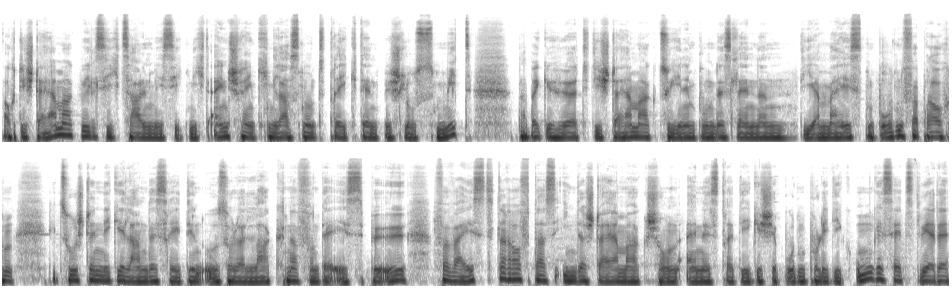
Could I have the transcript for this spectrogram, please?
Auch die Steiermark will sich zahlenmäßig nicht einschränken lassen und trägt den Beschluss mit. Dabei gehört die Steiermark zu jenen Bundesländern, die am meisten Boden verbrauchen. Die zuständige Landesrätin Ursula Lack Wagner von der SPÖ verweist darauf, dass in der Steiermark schon eine strategische Bodenpolitik umgesetzt werde.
